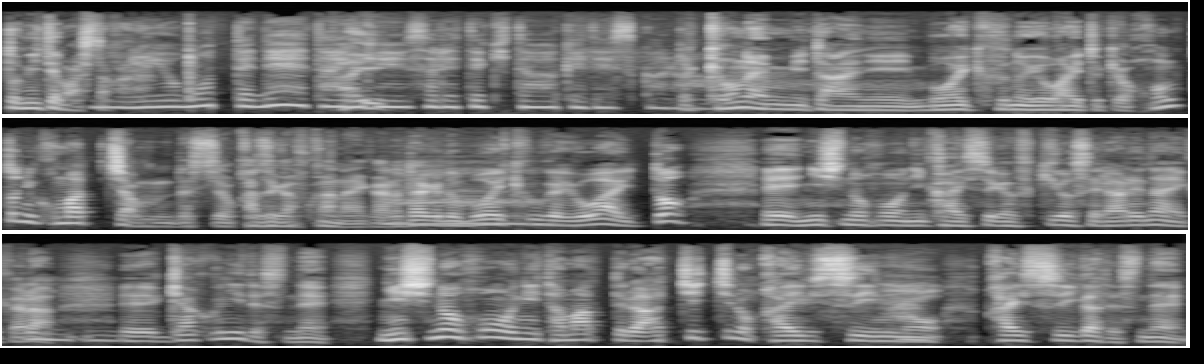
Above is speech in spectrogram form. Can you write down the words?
と見てましたから。身をもってね、体験されてきたわけですから。はい、去年みたいに貿易風の弱い時は本当に困っちゃうんですよ。風が吹かないから。だけど貿易風が弱いと、えー、西の方に海水が吹き寄せられないから、うんうん、えー、逆にですね、西の方に溜まってるあっちっちの海水の海水がですね、はい、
